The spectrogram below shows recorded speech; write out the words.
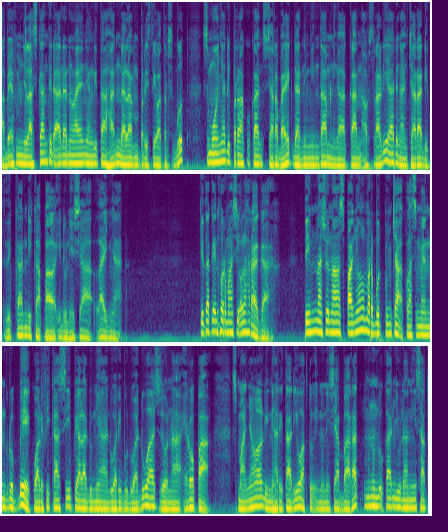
ABF menjelaskan tidak ada nelayan yang ditahan dalam peristiwa tersebut, semuanya diperlakukan secara baik dan diminta meninggalkan Australia dengan cara dititipkan di kapal Indonesia lainnya. Kita ke informasi olahraga. Tim nasional Spanyol merebut puncak klasemen Grup B kualifikasi Piala Dunia 2022 zona Eropa. Spanyol dini hari tadi waktu Indonesia Barat menundukkan Yunani 1-0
